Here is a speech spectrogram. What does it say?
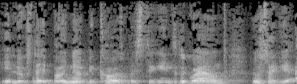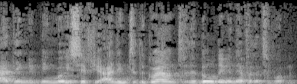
it looks like by not because by sticking into the ground, it looks like you're adding, you're being moisif, you're adding to the ground, to the building, and therefore that's a problem.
